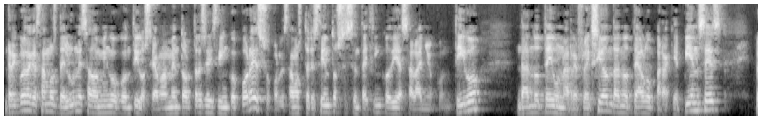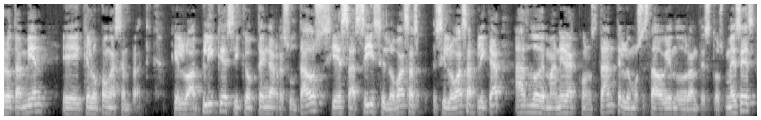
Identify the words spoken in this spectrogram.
Recuerda que estamos de lunes a domingo contigo. Se llama Mentor 365 por eso, porque estamos 365 días al año contigo, dándote una reflexión, dándote algo para que pienses pero también eh, que lo pongas en práctica, que lo apliques y que obtengas resultados. Si es así, si lo vas a, si lo vas a aplicar, hazlo de manera constante, lo hemos estado viendo durante estos meses.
